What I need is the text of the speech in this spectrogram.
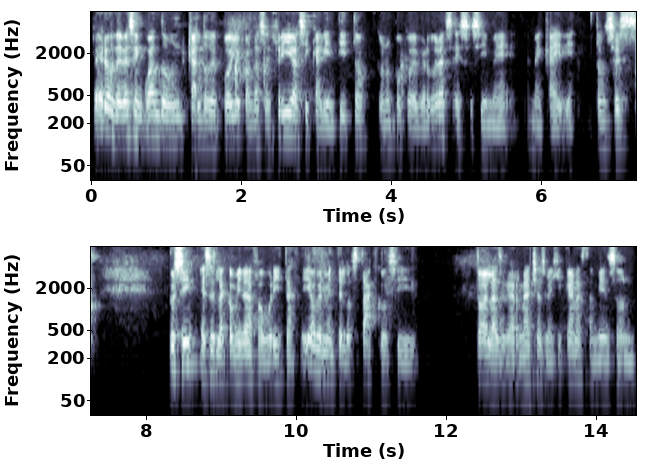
pero de vez en cuando un caldo de pollo cuando hace frío, así calientito, con un poco de verduras, eso sí me, me cae bien. Entonces, pues sí, esa es la comida favorita. Y obviamente los tacos y todas las garnachas mexicanas también son,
